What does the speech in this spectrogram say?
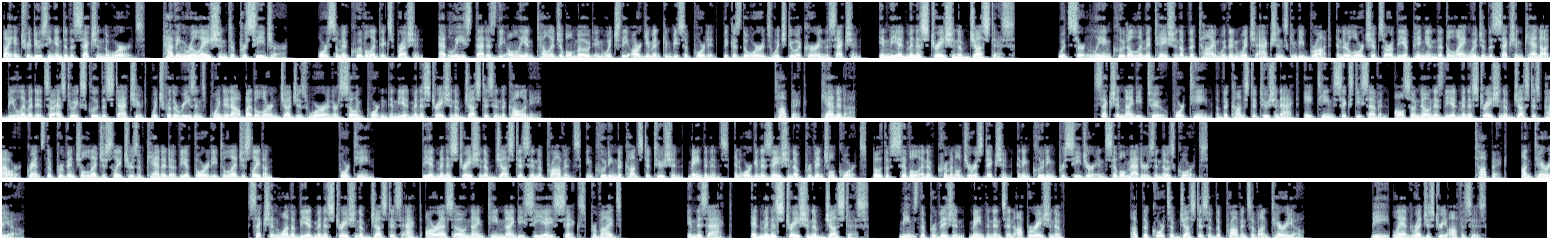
by introducing into the section the words, "...having relation to procedure", or some equivalent expression. At least that is the only intelligible mode in which the argument can be supported, because the words which do occur in the section, "...in the administration of justice", would certainly include a limitation of the time within which actions can be brought, and their lordships are of the opinion that the language of the section cannot be limited so as to exclude the statute, which for the reasons pointed out by the learned judges were and are so important in the administration of justice in the colony. Canada Section 92 of the Constitution Act, 1867, also known as the Administration of Justice Power, grants the provincial legislatures of Canada the authority to legislate on 14. The administration of justice in the province, including the constitution, maintenance, and organization of provincial courts, both of civil and of criminal jurisdiction, and including procedure in civil matters in those courts. Ontario. Section 1 of the Administration of Justice Act RSO 1990 CA6 provides In this act, "...administration of justice," means the provision, maintenance and operation of a the Courts of Justice of the Province of Ontario b Land Registry Offices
